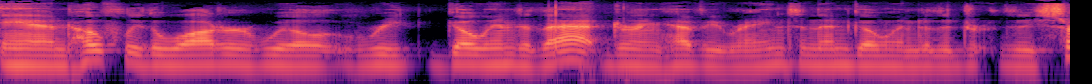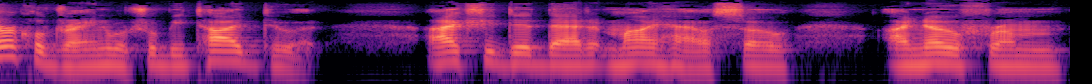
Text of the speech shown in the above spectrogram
and hopefully the water will re- go into that during heavy rains and then go into the the circle drain, which will be tied to it. I actually did that at my house, so I know from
